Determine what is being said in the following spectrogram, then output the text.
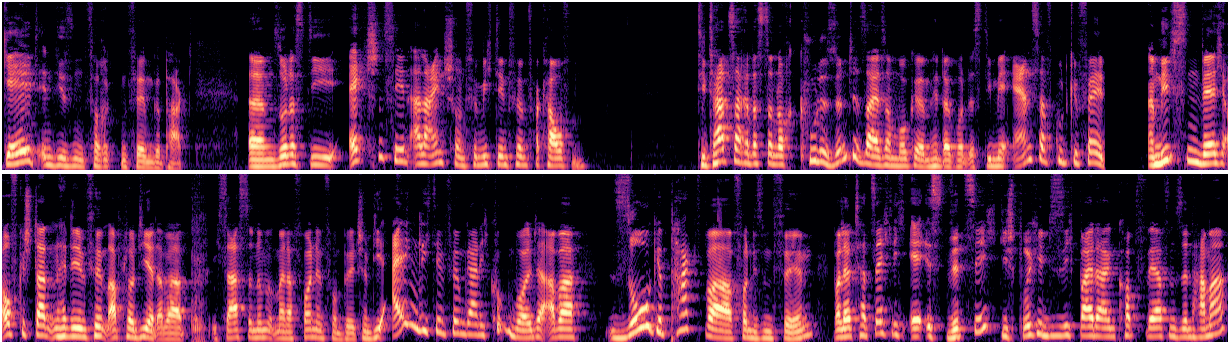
Geld in diesen verrückten Film gepackt. Ähm, so dass die Action-Szenen allein schon für mich den Film verkaufen die Tatsache, dass da noch coole Synthesizer-Mucke im Hintergrund ist, die mir ernsthaft gut gefällt. Am liebsten wäre ich aufgestanden und hätte den Film applaudiert, aber pff, ich saß da nur mit meiner Freundin vom Bildschirm, die eigentlich den Film gar nicht gucken wollte, aber so gepackt war von diesem Film, weil er tatsächlich, er ist witzig, die Sprüche, die sich beide an den Kopf werfen, sind Hammer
